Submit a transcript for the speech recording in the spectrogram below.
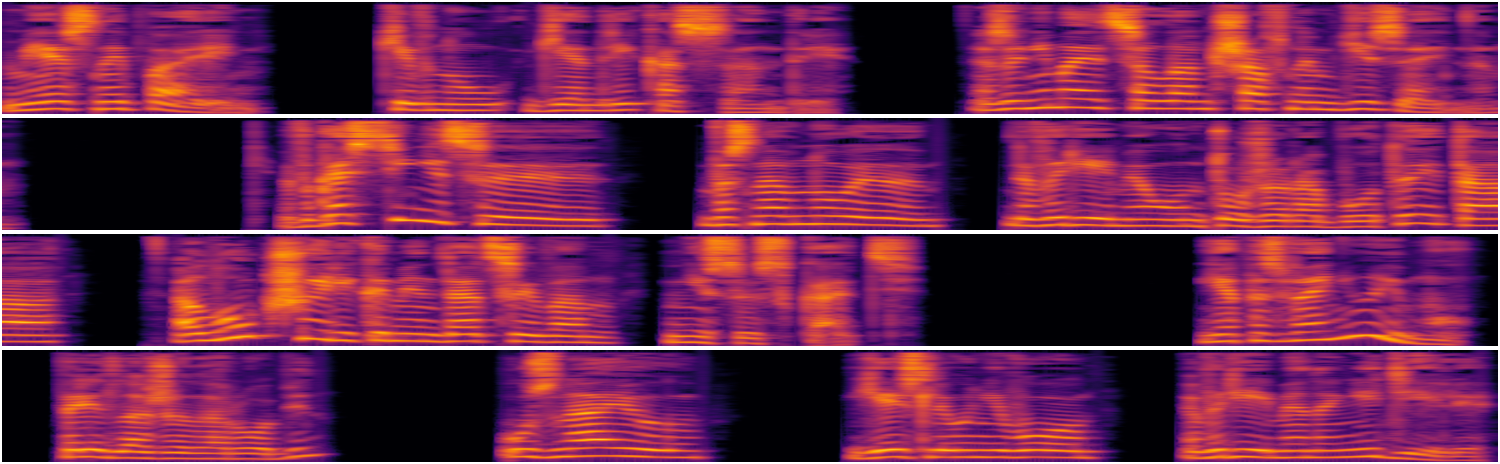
«Местный парень», — кивнул Генри Кассандре, — «занимается ландшафтным дизайном. В гостинице в основное время он тоже работает, а лучшие рекомендации вам не сыскать. «Я позвоню ему», — предложила Робин. «Узнаю, если у него время на неделе.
